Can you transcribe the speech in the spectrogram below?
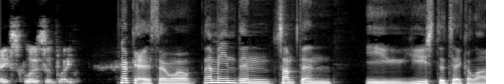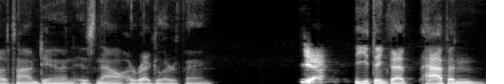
exclusively. Okay. So well, I mean, then something you used to take a lot of time doing is now a regular thing. Yeah. Do you think that happened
